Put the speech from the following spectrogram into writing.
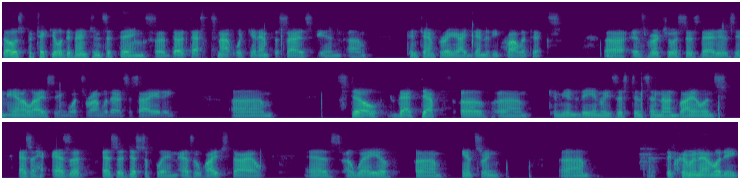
those particular dimensions of things. Uh, th that's not what get emphasized in um, contemporary identity politics. Uh, as virtuous as that is in analyzing what's wrong with our society, um, still that depth of um, community and resistance and nonviolence as a as a as a discipline, as a lifestyle, as a way of um, answering um, the criminality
